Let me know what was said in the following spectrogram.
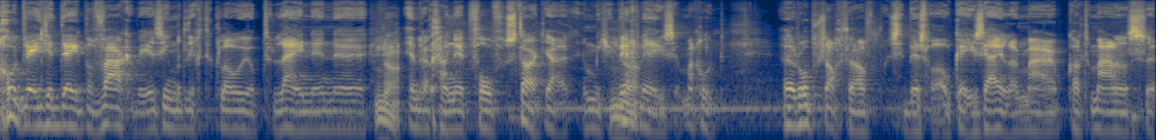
Maar goed, weet je, het deed ik wel vaker weer. Als iemand ligt te klooien op de lijn en, eh, Ja. en we gaan net vol van start. Ja, dan moet je Ja. wegwezen. Maar goed, eh, Rob is achteraf was hij best wel oké zeiler. Maar op Catamarans eh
